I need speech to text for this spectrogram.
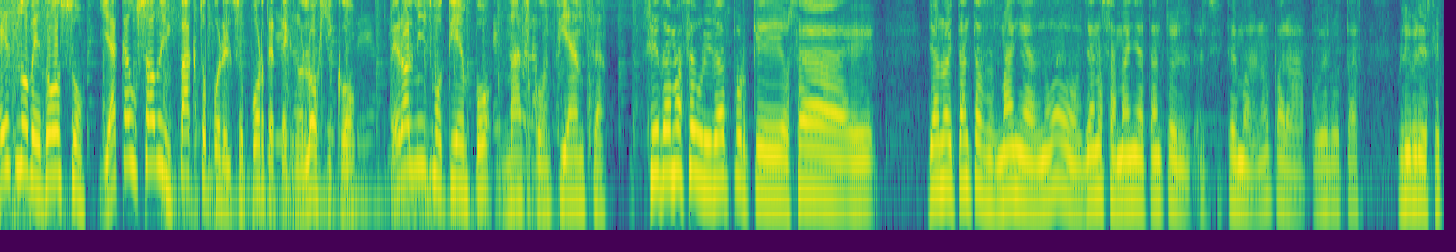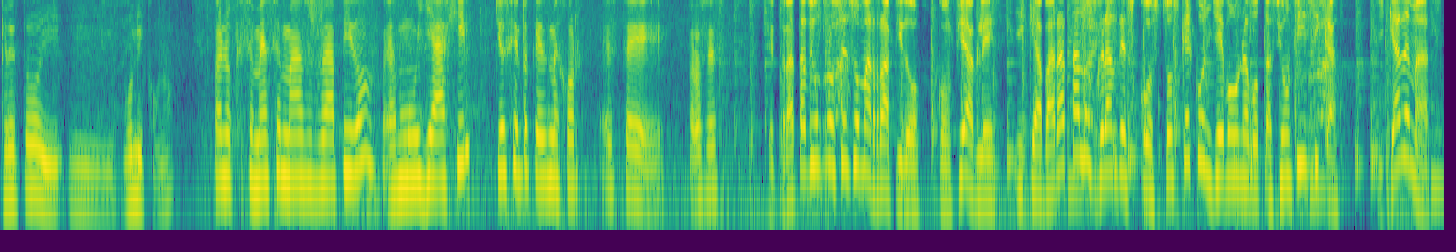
es novedoso y ha causado impacto por el soporte tecnológico, pero al mismo tiempo más confianza. Sí, da más seguridad porque, o sea, eh, ya no hay tantas mañas, ¿no? Ya no se amaña tanto el, el sistema, ¿no? Para poder votar libre, secreto y, y, único, ¿no? Bueno, que se me hace más rápido, muy ágil. Yo siento que es mejor este proceso. Se trata de un proceso más rápido, confiable y que abarata los grandes costos que conlleva una votación física y que además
